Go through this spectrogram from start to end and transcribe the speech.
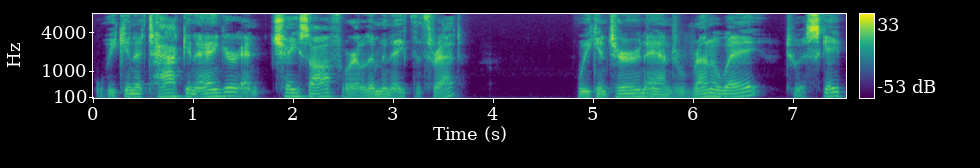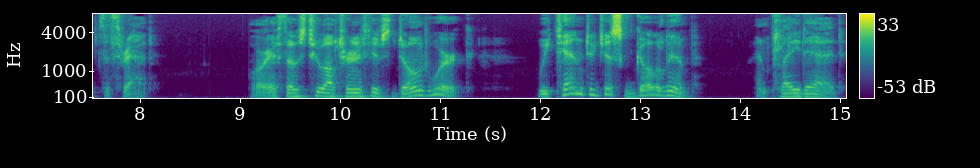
We can attack in anger and chase off or eliminate the threat. We can turn and run away to escape the threat. Or if those two alternatives don't work, we tend to just go limp and play dead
